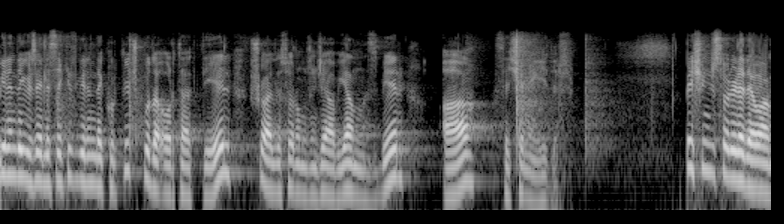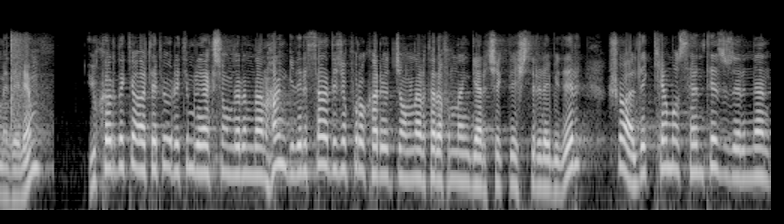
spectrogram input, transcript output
birinde 158, birinde 43. Bu da ortak değil. Şu halde sorumuzun cevabı yalnız bir A seçeneğidir. Beşinci soruyla devam edelim. Yukarıdaki ATP üretim reaksiyonlarından hangileri sadece prokaryot canlılar tarafından gerçekleştirilebilir? Şu halde kemosentez üzerinden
